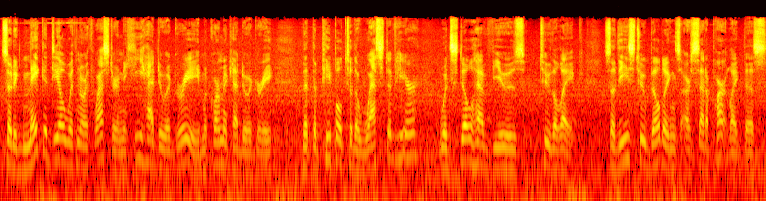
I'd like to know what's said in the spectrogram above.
So to make a deal with Northwestern, he had to agree, McCormick had to agree that the people to the west of here would still have views to the lake. So these two buildings are set apart like this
